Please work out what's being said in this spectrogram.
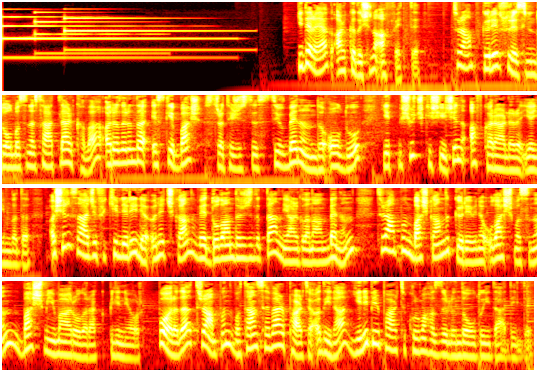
Gider ayak arkadaşını affetti. Trump görev süresinin dolmasına saatler kala aralarında eski baş stratejisti Steve Bannon'ın da olduğu 73 kişi için af kararları yayımladı. Aşırı sağcı fikirleriyle öne çıkan ve dolandırıcılıktan yargılanan Bannon, Trump'ın başkanlık görevine ulaşmasının baş mimarı olarak biliniyor. Bu arada Trump'ın Vatansever Parti adıyla yeni bir parti kurma hazırlığında olduğu iddia edildi.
